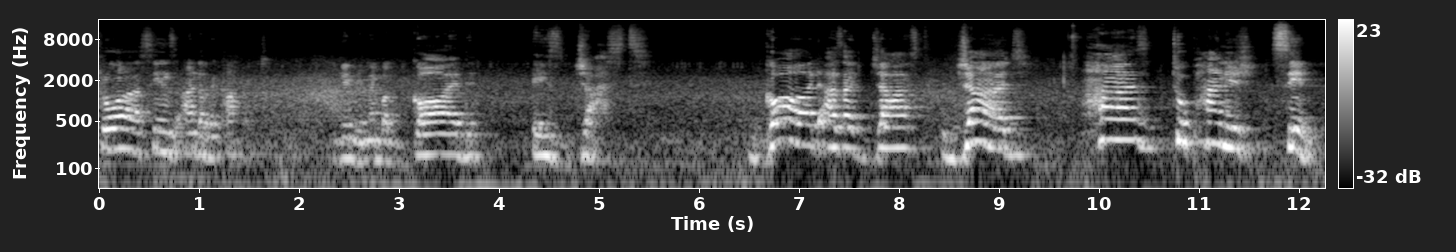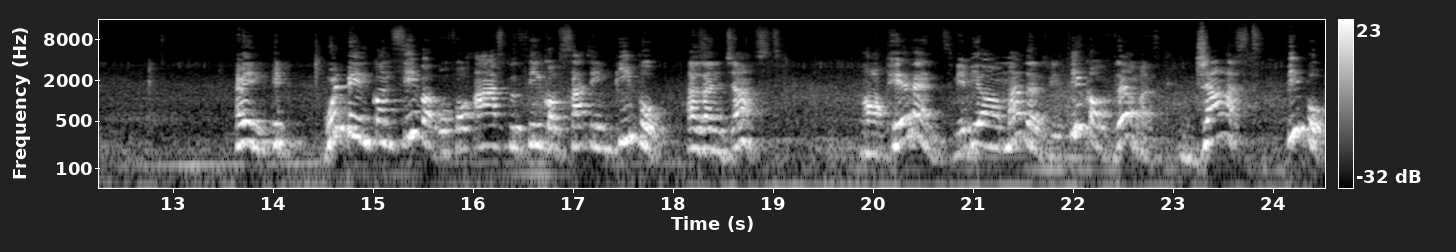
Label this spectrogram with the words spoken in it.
throw our sins under the carpet? Again, remember, God is just. God, as a just judge, has to punish sin. I mean, it would be inconceivable for us to think of certain people as unjust. Our parents, maybe our mothers, we think of them as just people.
